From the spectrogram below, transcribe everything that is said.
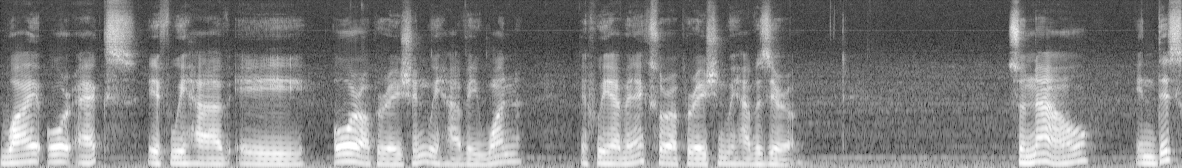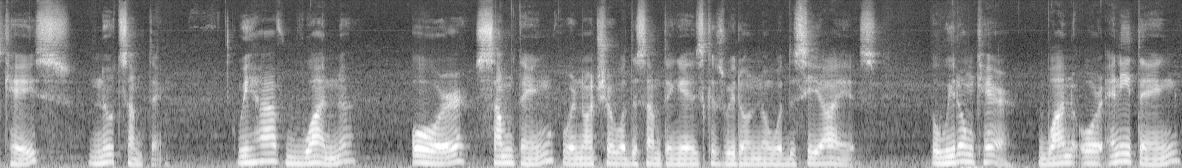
y or x, if we have a OR operation, we have a 1. If we have an XOR operation, we have a 0. So now, in this case, note something we have one or something. We're not sure what the something is because we don't know what the CI is. But we don't care. One or anything.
